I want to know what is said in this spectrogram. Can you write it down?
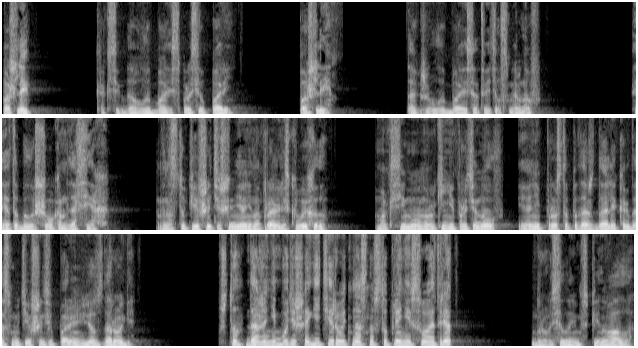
«Пошли?» — как всегда улыбаясь, спросил парень. «Пошли». Также улыбаясь, ответил Смирнов. Это было шоком для всех. В наступившей тишине они направились к выходу. Максиму он руки не протянул, и они просто подождали, когда смутившийся парень уйдет с дороги. «Что, даже не будешь агитировать нас на вступление в свой отряд?» Бросила им в спину Алла.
